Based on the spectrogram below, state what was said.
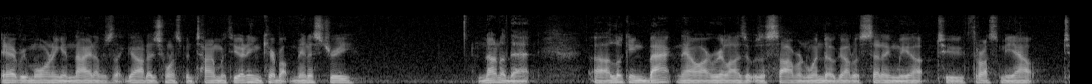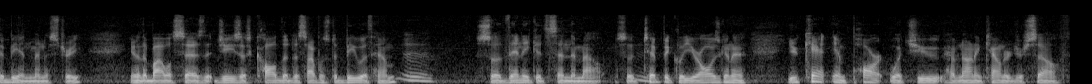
every morning and night I was like, God, I just want to spend time with you. I didn't even care about ministry, none of that. Uh, looking back now, I realize it was a sovereign window. God was setting me up to thrust me out to be in ministry. You know, the Bible says that Jesus called the disciples to be with him so then he could send them out. So typically, you're always going to, you can't impart what you have not encountered yourself.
